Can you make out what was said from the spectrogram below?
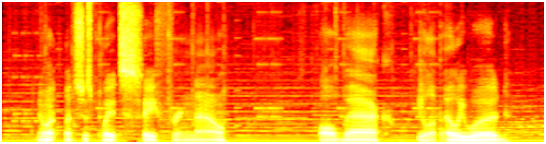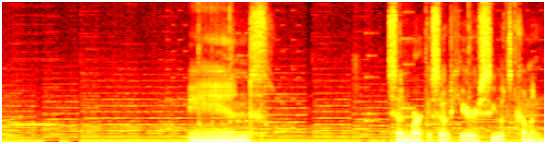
You know what? Let's just play it safe for now. Fall back. Heal up Eliwood. And send Marcus out here, see what's coming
